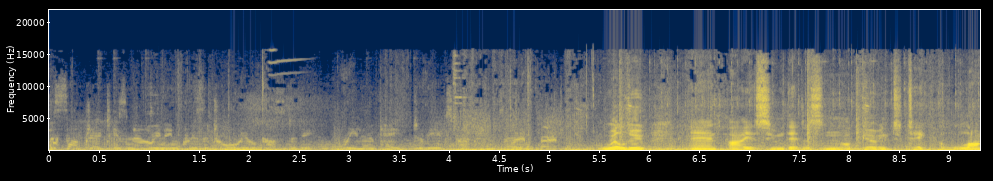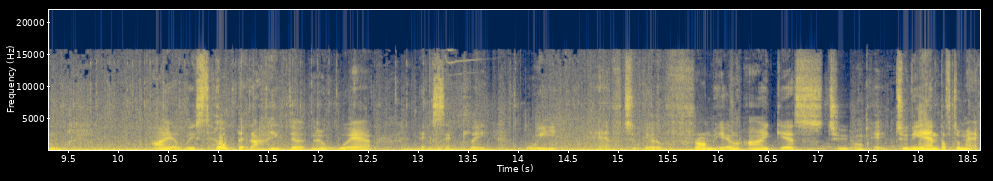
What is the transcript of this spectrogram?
The subject is now in inquisitorial custody. Relocate to the extraction zone. Will do. And I assume that is not going to take long. I at least hope that I don't know where exactly we have to go from here. I guess to, okay, to the end of the map.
